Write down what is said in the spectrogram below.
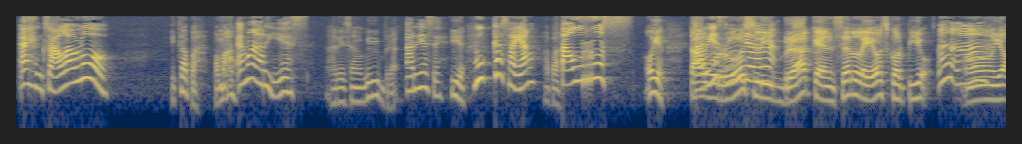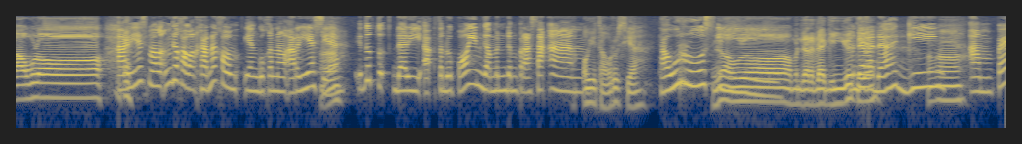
Eh, salah lu. Itu apa? Pemaaf. Emang Aries? Aries sama Libra. Aries ya? Iya. Bukan sayang. Apa? Taurus. Oh iya, Taurus. Libra, Cancer, Leo, Scorpio. Oh ya Allah. Eh, Aries malah enggak kalau karena kalau yang gue kenal Aries ya itu tuh dari uh, to the point nggak mendem perasaan. oh iya Taurus ya. Taurus, Ya. Allah, mendarah daging gitu mendarah ya. daging. Heeh. Ampe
